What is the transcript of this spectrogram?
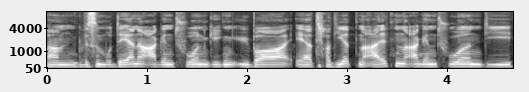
ähm, gewisse moderne Agenturen gegenüber eher tradierten alten Agenturen, die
